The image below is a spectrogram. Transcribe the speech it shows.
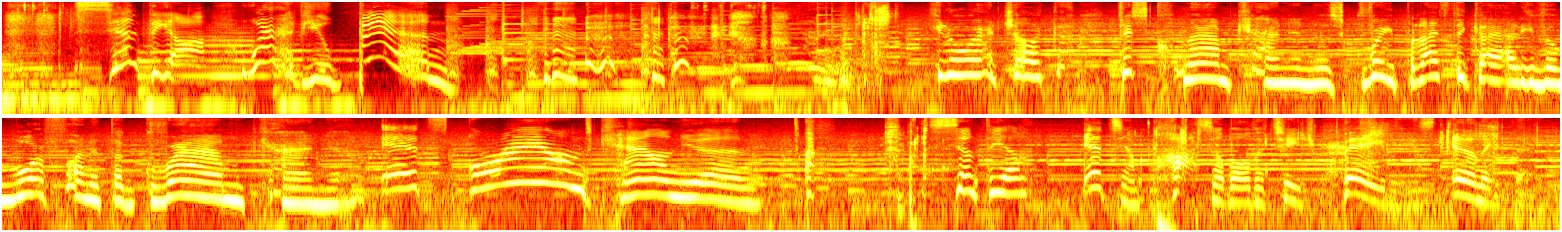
Cynthia, where have you been? You know, Angelica, this clam canyon is great, but I think I had even more fun at the Graham Canyon. It's Grand Canyon. Cynthia, it's impossible to teach babies anything.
